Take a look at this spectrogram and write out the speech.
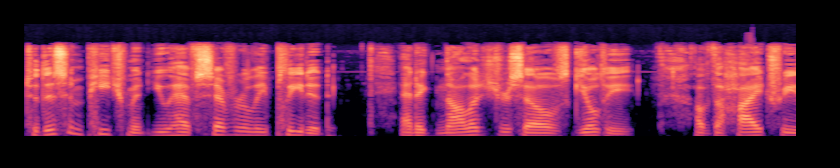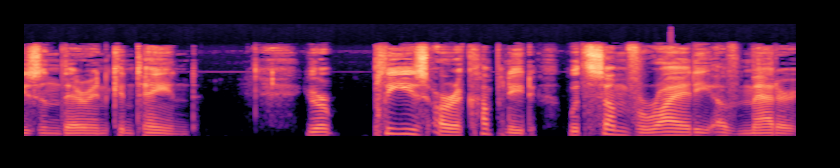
To this impeachment you have feverally pleaded, and acknowledged yourfelves guilty of the high treafon therein contained. Your pleas are accompanied with fome variety of matter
